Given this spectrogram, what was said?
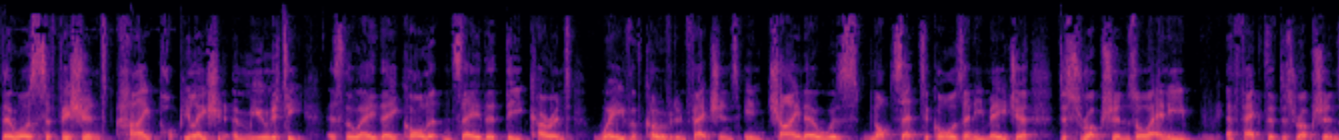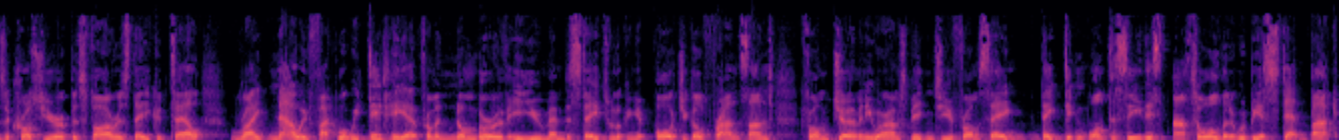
there was sufficient high population immunity, as the way they call it, and say that the current wave of COVID infections in China was not set to cause any major disruptions or any effective disruptions across Europe as far as they could tell right now. In fact, what we did hear from a number of EU member states, we're looking at Portugal, France, and from Germany, where I'm speaking to you from, saying they didn't want to see this at all, that it would be a step back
